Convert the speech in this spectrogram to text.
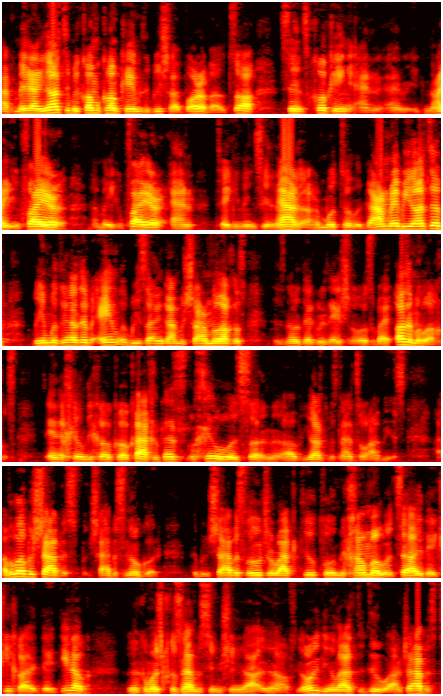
not permitted on Yontif, become come came the Bishla Bora about since cooking and, and igniting fire and making fire and taking things in and out. Gam. There's no degradation also by other kokach. That's the chil of Yontif is not so obvious. I Avalo b'Shabbos, but Shabbos no good. The b'Shabbos lehucha rak tiltul michama l'tzai de kikar de tinok. The only thing allowed to do on Shabbos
